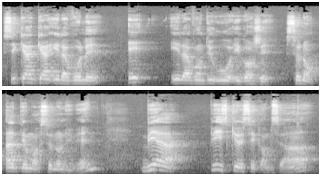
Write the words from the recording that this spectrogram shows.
Si quelqu'un il a volé et il a vendu ou égorgé selon un témoin, selon lui-même, bien, puisque c'est comme ça,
